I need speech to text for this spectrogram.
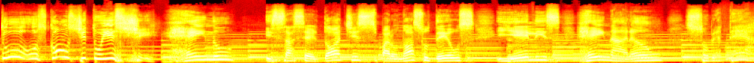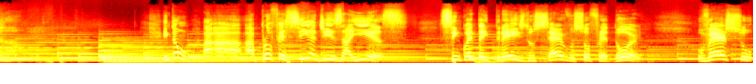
Tu os constituíste reino e sacerdotes para o nosso Deus, e eles reinarão sobre a terra. Então, a, a, a profecia de Isaías 53 do servo sofredor o verso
